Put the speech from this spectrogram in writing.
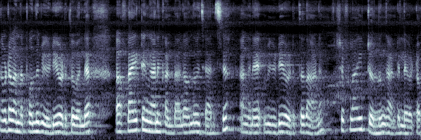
അവിടെ വന്നപ്പോൾ ഒന്ന് വീഡിയോ എടുത്തു. വല്ല ഫ്ലൈറ്റ് എങ്ങാനും കണ്ടാലോ എന്ന് വിചാരിച്ച് അങ്ങനെ വീഡിയോ എടുത്തതാണ്. പക്ഷെ ഫ്ലൈറ്റ് ഒന്നും കണ്ടില്ല കേട്ടോ.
